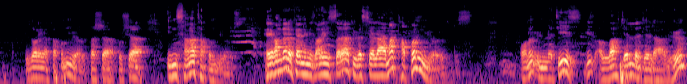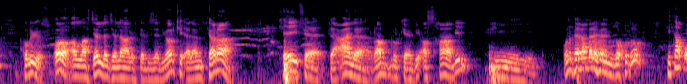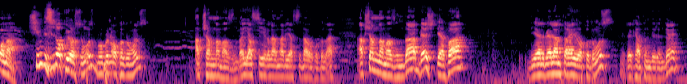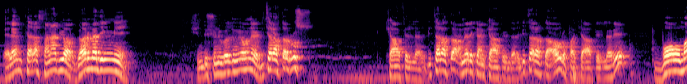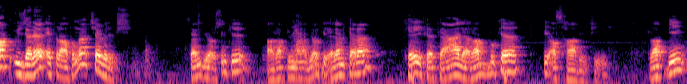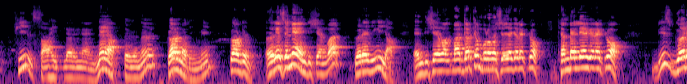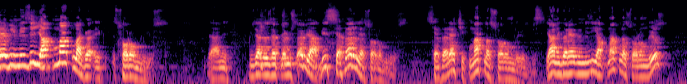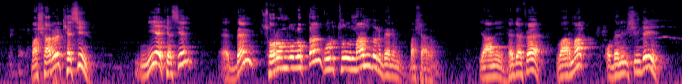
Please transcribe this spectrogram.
Biz oraya tapınmıyoruz. Taşa, kuşa, insana tapınmıyoruz. Peygamber Efendimiz Aleyhisselatü Vesselam'a tapınmıyoruz biz. Onun ümmetiyiz. Biz Allah Celle Celaluhu'nun kuluyuz. O Allah Celle Celaluhu de bize diyor ki elem tera keyfe feale rabbuke bi ashabil fil. Bunu Peygamber Efendimiz okudu. Hitap ona. Şimdi siz okuyorsunuz. Bugün okudunuz. Akşam namazında. Yatsı yıkılanlar yatsıda okudular. Akşam namazında beş defa diyelim Elem Tera'yı okudunuz. Rekatın birinde. Elem Tera sana diyor. Görmedin mi? Şimdi şunu gözümün önüne. Bir tarafta Rus kafirleri, bir tarafta Amerikan kafirleri, bir tarafta Avrupa kafirleri boğmak üzere etrafını çevirmiş. Sen diyorsun ki, Rabbim bana diyor ki, elem tera keyfe feale rabbuke bi ashabil fiil. Rabbin fil sahiplerine ne yaptığını görmedin mi? Gördüm. Öyleyse ne endişen var? Görevini yap. Endişe var derken burada şeye gerek yok. Tembelliğe gerek yok. Biz görevimizi yapmakla gö- sorumluyuz. Yani güzel özetlemişler ya biz seferle sorumluyuz. Sefere çıkmakla sorumluyuz biz. Yani görevimizi yapmakla sorumluyuz. Başarı kesin. Niye kesin? E, ben sorumluluktan kurtulmamdır benim başarım. Yani hedefe varmak o benim işim değil.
